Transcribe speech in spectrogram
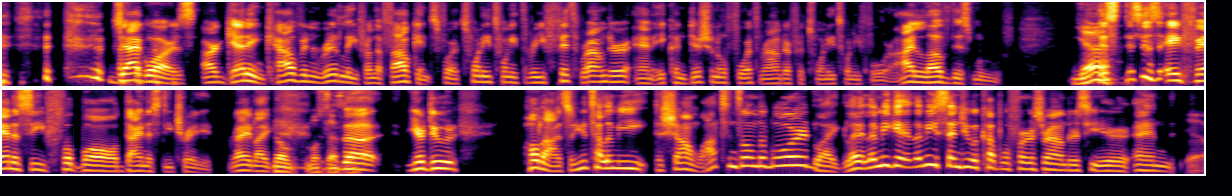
Jaguars are getting Calvin Ridley from the Falcons for a 2023 fifth rounder and a conditional fourth rounder for 2024. I love this move. Yeah, this this is a fantasy football dynasty trade, right? Like, no, most definitely. The your dude hold on. So you telling me Deshaun Watson's on the board? Like, let, let me get let me send you a couple first rounders here. And yeah,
